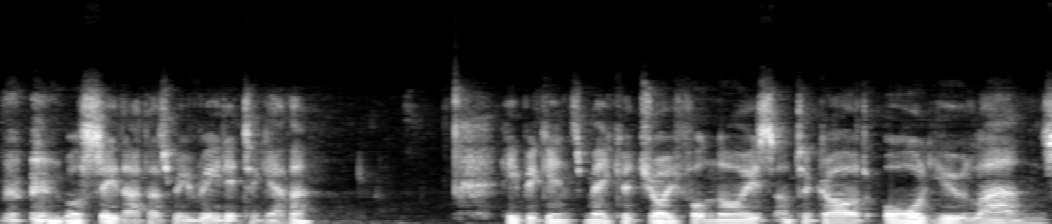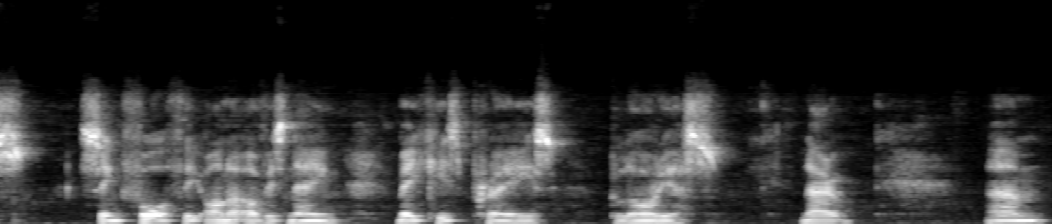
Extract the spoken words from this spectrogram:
we'll see that as we read it together. He begins, Make a joyful noise unto God, all you lands. Sing forth the honour of his name, make his praise glorious. Now, um,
